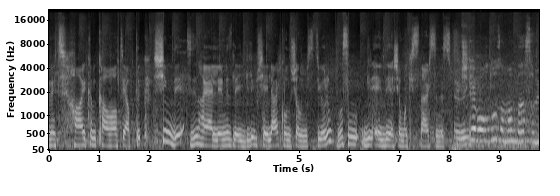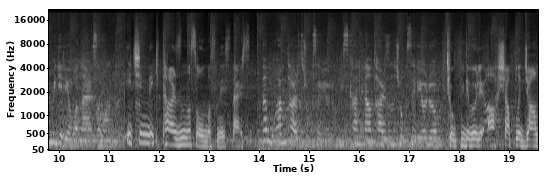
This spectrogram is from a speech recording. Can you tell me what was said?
Evet, harika bir kahvaltı yaptık. Şimdi sizin hayallerinizle ilgili bir şeyler konuşalım istiyorum. Nasıl bir evde yaşamak istersiniz? Küçük ev olduğu zaman daha samimi geliyor bana her zaman. İçindeki tarzın nasıl olmasını istersin? Ben bohem tarzı çok seviyorum. İskandinav tarzını çok seviyorum. Çok bir de böyle ahşapla cam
